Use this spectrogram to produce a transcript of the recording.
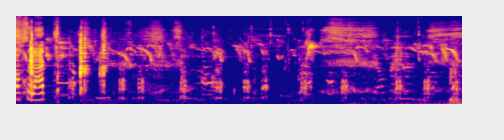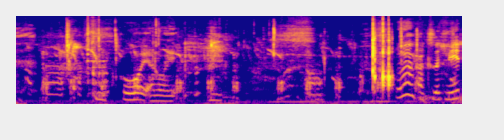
ผักสลัด โอ้ย อร่อยอืมผักสักนิด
